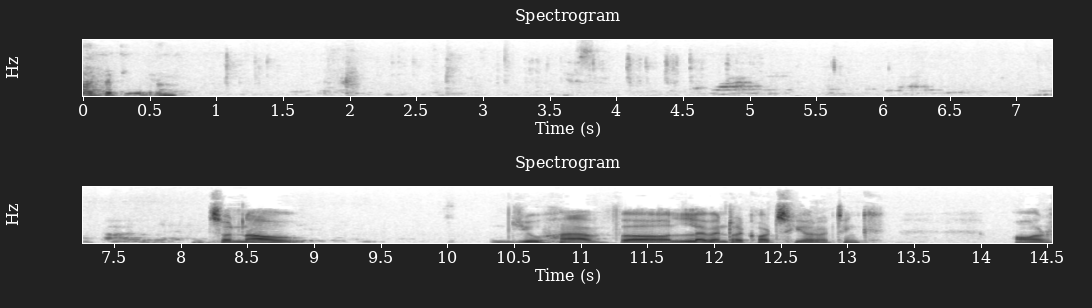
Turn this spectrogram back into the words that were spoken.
Um, yes. so now you have uh, 11 records here I think. Or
